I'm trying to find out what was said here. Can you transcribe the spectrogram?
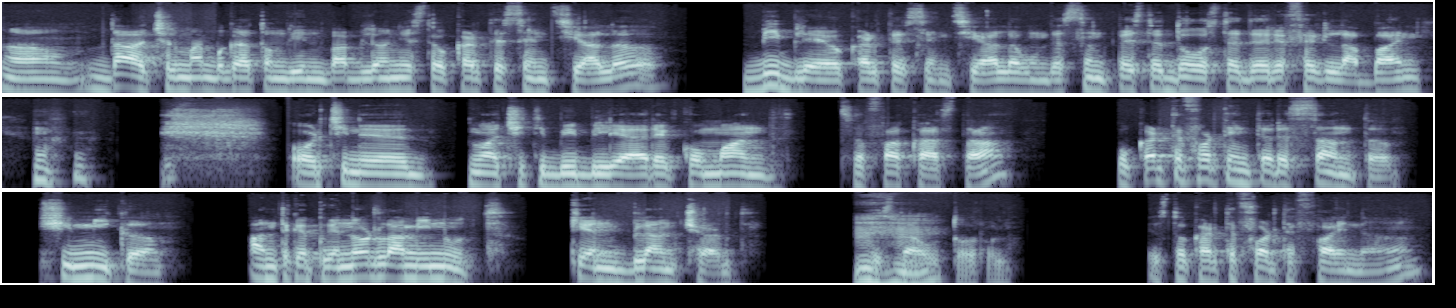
Uh, da, cel mai bogat om din Babilon este o carte esențială, Biblia e o carte esențială unde sunt peste 200 de referi la bani. Oricine nu a citit Biblia recomand să facă asta. O carte foarte interesantă și mică, Antreprenor la minut, Ken Blanchard este uh-huh. autorul. Este o carte foarte faină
